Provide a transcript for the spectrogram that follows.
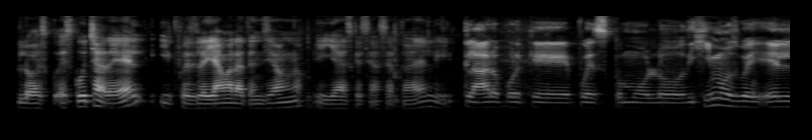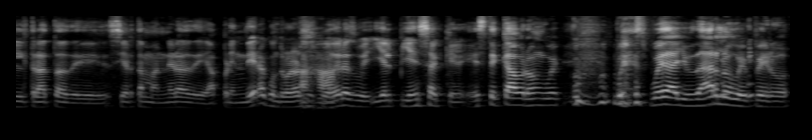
lo escucha de él y pues le llama la atención, ¿no? Y ya es que se acerca a él y... Claro, porque pues como lo dijimos, güey, él trata de cierta manera de aprender a controlar sus poderes, güey, y él piensa que este cabrón, güey, pues puede ayudarlo, güey, pero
